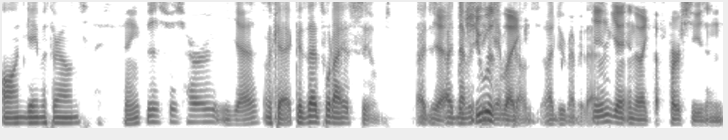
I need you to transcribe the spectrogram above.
on Game of Thrones? Think this was her. Yes. Okay, because that's what I assumed. I just Yeah, I'd never she seen was, Game like, of Thrones, I do remember that. In in like the first season,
